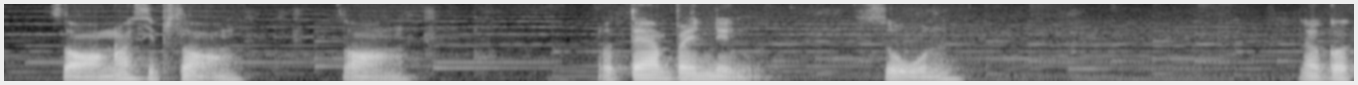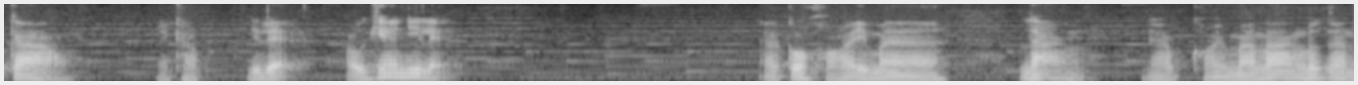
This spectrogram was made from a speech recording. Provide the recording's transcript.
2เนาะ12 2ลดแต้มไป 1 0 แล้วก็ 9 นะครับ นี่แหละ เอาแค่นี้แหละอะก็ขอให้มาล่างนะครับ ขอให้มาล่างแล้วกัน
